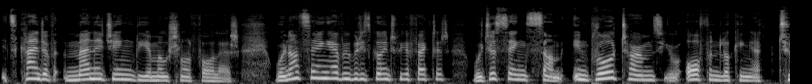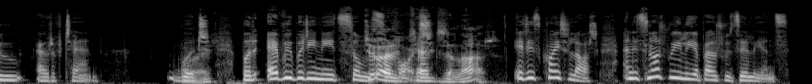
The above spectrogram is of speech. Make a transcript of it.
it's kind of managing the emotional fallout. We're not saying everybody's going to be affected. We're just saying some. In broad terms, you're often looking at two out of ten would. Right. But everybody needs some Two support. Two out a lot. It is quite a lot. And it's not really about resilience.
